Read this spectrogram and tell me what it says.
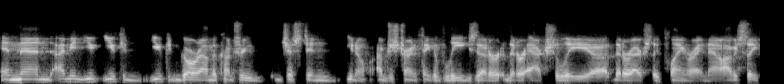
And then, I mean, you, you can you can go around the country just in you know I'm just trying to think of leagues that are that are actually uh, that are actually playing right now. Obviously,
